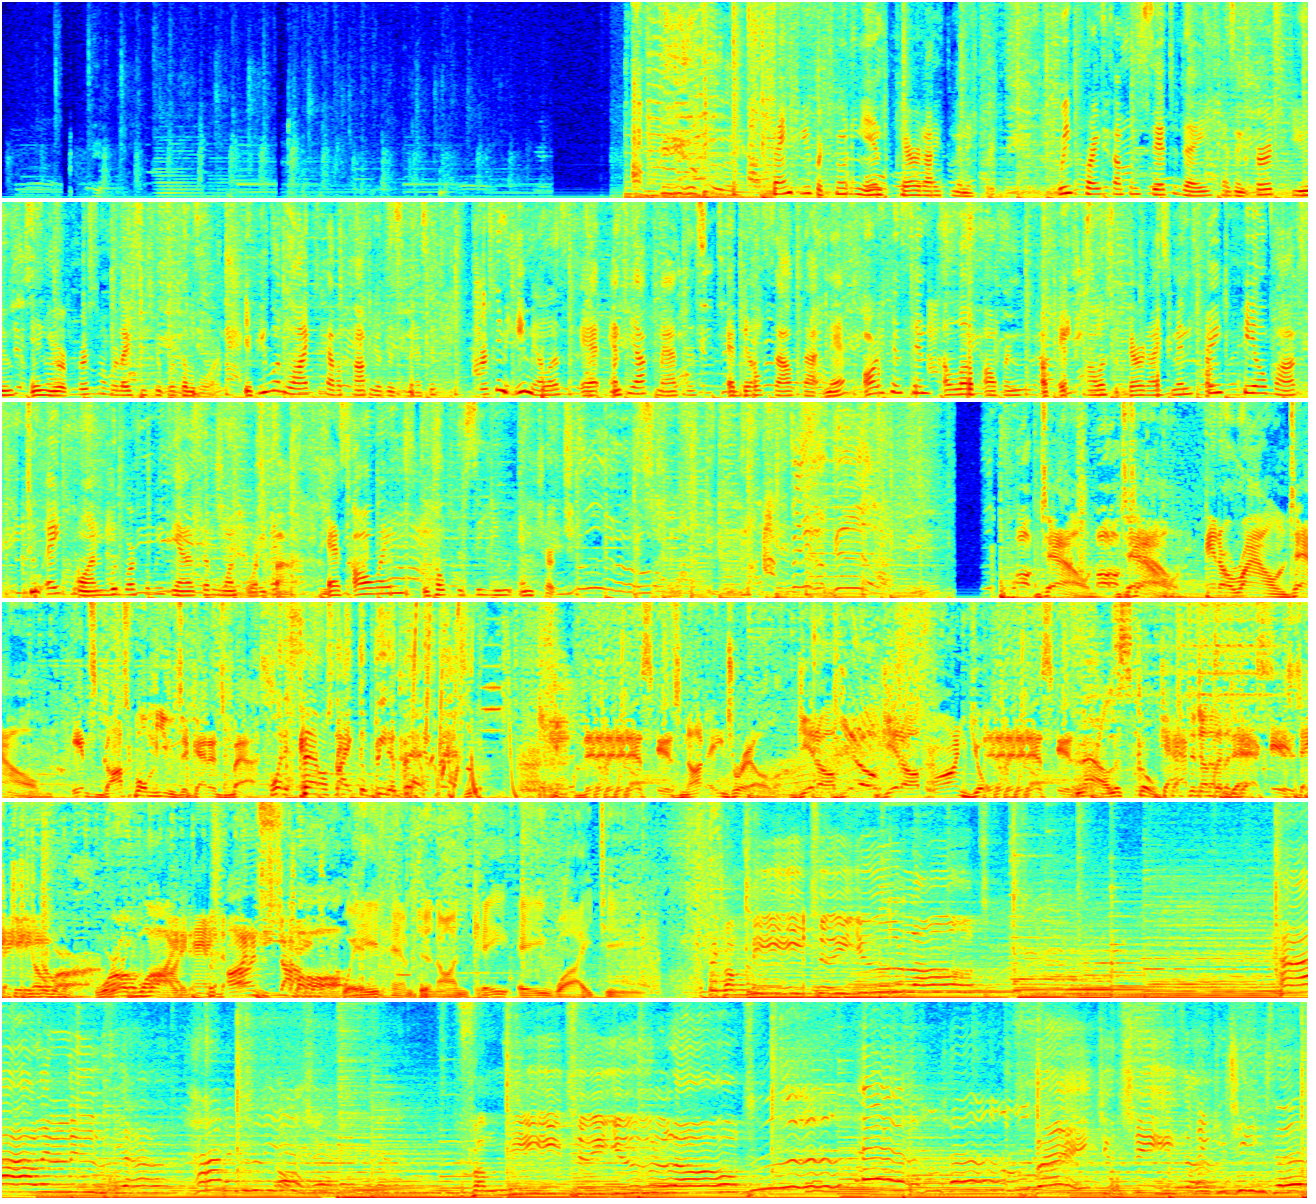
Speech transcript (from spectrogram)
Thank you for tuning in to Paradise Ministry. We pray something said today has encouraged you in your personal relationship with the Lord. If you would like to have a copy of this message, first you can email us at antiochmathis at bellsouth.net or you can send a love offering of $8 to Paradise Ministry, P.O. Box 281, Woodworth, Louisiana 7145. As always, we hope to see you in church. Uptown, uptown, and around town. It's gospel music at its best. What it sounds like to be the best. This, this is not a drill. Get up, get up, get up on your. This is Now let's go. Captain of the Deck is taking over worldwide and unstoppable. Wade Hampton on KAYT. From me to you, From me to you, Lord. Thank you, Jesus. Thank you, Jesus.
